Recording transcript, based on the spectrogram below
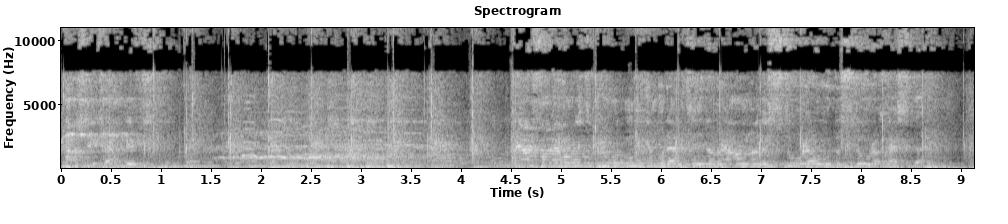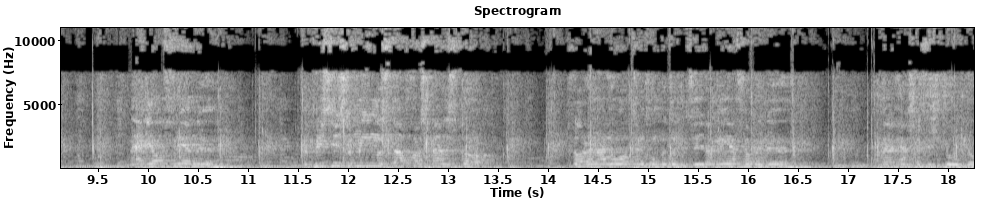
Kanske ikväll, vi Men i alla fall, jag var lite brådmogen på den tiden och jag använde stora ord och stora gester. Men jag är glad för det nu. För precis som min och Staffans vänskap Klar den här låten kommer att betyda mer för mig nu än jag kanske förstod då.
